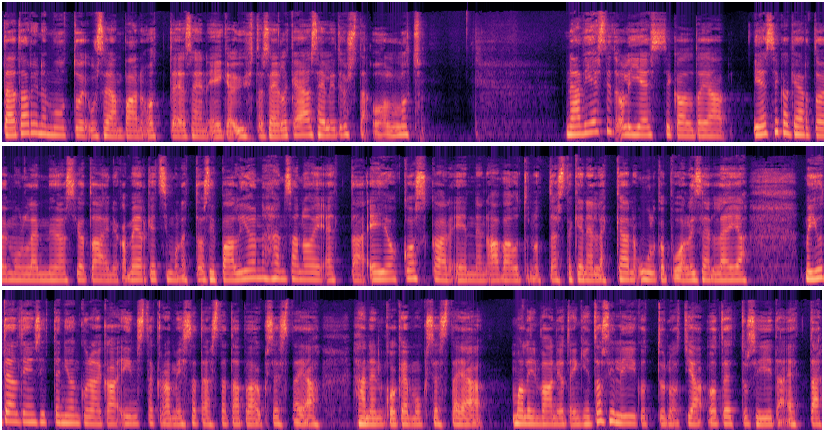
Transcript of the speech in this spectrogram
tämä tarina muuttui useampaan otteeseen eikä yhtä selkeää selitystä ollut. Nämä viestit oli Jessikalta ja Jessica kertoi mulle myös jotain, joka merkitsi mulle tosi paljon. Hän sanoi, että ei ole koskaan ennen avautunut tästä kenellekään ulkopuoliselle ja me juteltiin sitten jonkun aikaa Instagramissa tästä tapauksesta ja hänen kokemuksesta ja mä olin vaan jotenkin tosi liikuttunut ja otettu siitä, että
